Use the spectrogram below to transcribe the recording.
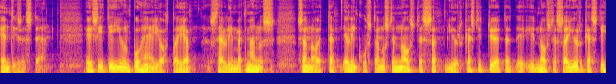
entisestään. ACTUn puheenjohtaja Sally McManus sanoi, että elinkustannusten noustessa jyrkästi, työtä, noustessa jyrkästi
